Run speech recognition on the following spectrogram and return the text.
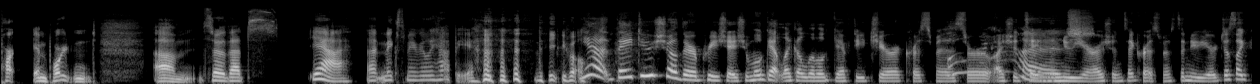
part important. Um, so that's yeah, that makes me really happy that you all. Yeah, they do show their appreciation. We'll get like a little gift each year at Christmas, Oh or I should say in the new year. I shouldn't say Christmas, the new year. Just like,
